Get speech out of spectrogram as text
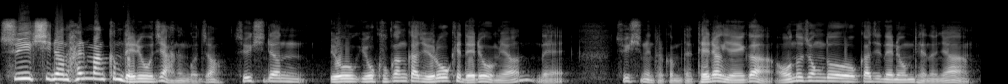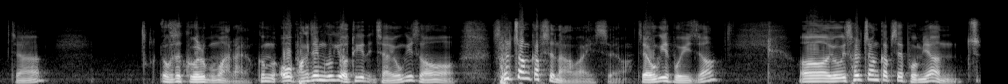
수익 실현할 만큼 내려오지 않은 거죠. 수익 실현 요, 요 구간까지 이렇게 내려오면 네. 수익 실현이 될 겁니다. 대략 얘가 어느 정도까지 내려오면 되느냐. 자. 여기서 그걸 보면 알아요. 그럼 어 거기 어떻게 돼? 자, 여기서 설정 값에 나와 있어요. 자, 여기 보이죠? 어, 여기 설정 값에 보면 주-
